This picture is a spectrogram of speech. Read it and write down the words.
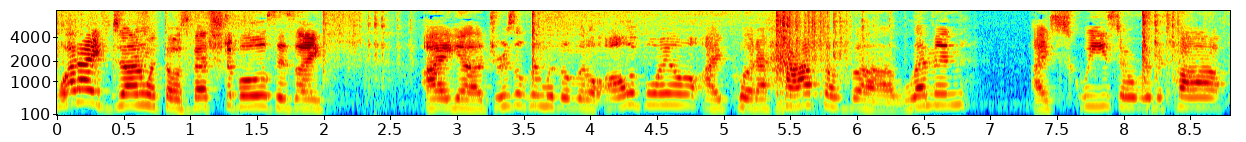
What I've done with those vegetables is I I uh, drizzled them with a little olive oil. I put a half of uh, lemon. I squeezed over the top.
